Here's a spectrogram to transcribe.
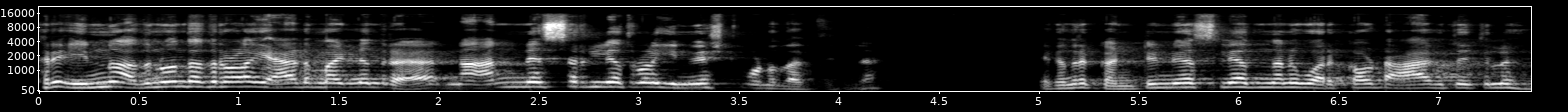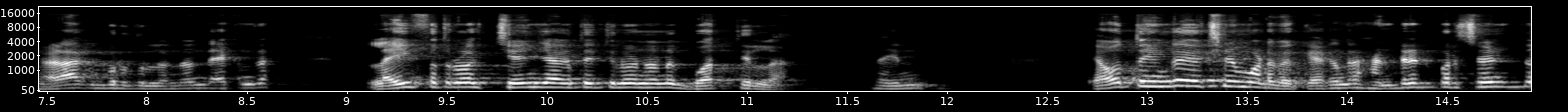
ಖರೆ, ಇನ್ನು ಅದನ್ನೊಂದು ಅದ್ರೊಳಗೆ ಆ್ಯಡ್ ಮಾಡಿನಂದ್ರೆ ನಾ ಅನ್ನೆಸರ್ಲಿ ಅದ್ರೊಳಗೆ ಇನ್ವೆಸ್ಟ್ ಮಾಡೋದಾಗ್ತಿಲ್ಲ ಯಾಕಂದ್ರೆ ಕಂಟಿನ್ಯೂಸ್ಲಿ ಅದು ನನಗೆ ವರ್ಕೌಟ್ ಆಗ್ತೈತಿಲ್ಲೋ ಹೇಳಕ್ ಬರುದಿಲ್ಲ. ನಂದು ಯಾಕಂದ್ರೆ ಲೈಫ್ ಅದ್ರೊಳಗೆ ಚೇಂಜ್ ಆಗ್ತೈತಿಲ್ಲೋ ನನಗೆ ಗೊತ್ತಿಲ್ಲ. ಯಾವತ್ತೂ ಹಿಂಗೆ ಯೋಚನೆ ಮಾಡ್ಬೇಕು. ಯಾಕಂದ್ರೆ ಹಂಡ್ರೆಡ್ ಪರ್ಸೆಂಟ್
